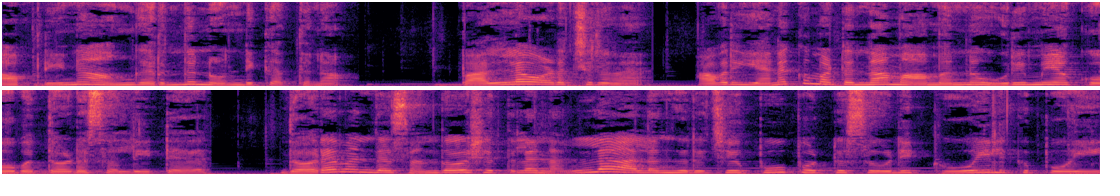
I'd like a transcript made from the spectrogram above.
அப்படின்னு அங்கிருந்து நொண்டி கத்துனான் பல்ல உடைச்சிருவேன். அவர் எனக்கு மட்டும்தான் மாமன்னு உரிமையா கோபத்தோட சொல்லிட்டு துரை வந்த சந்தோஷத்துல நல்லா அலங்கரிச்சு பூ பொட்டு சூடி கோயிலுக்கு போய்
